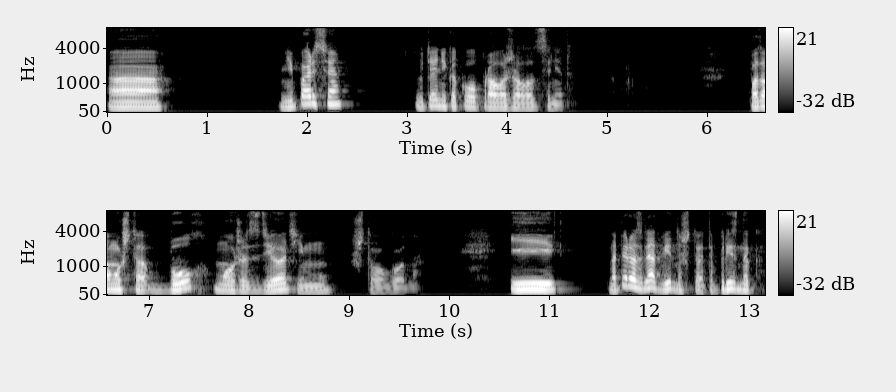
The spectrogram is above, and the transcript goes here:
э, не парься, у тебя никакого права жаловаться нет – потому что Бог может сделать ему что угодно. И на первый взгляд видно, что это признак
